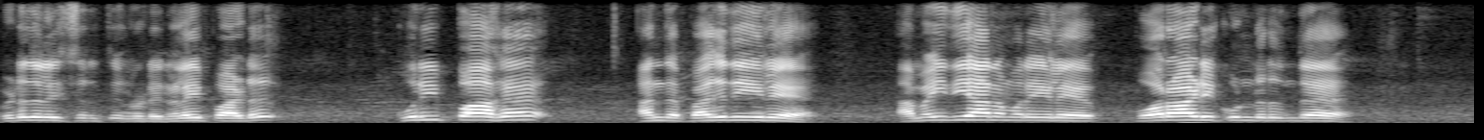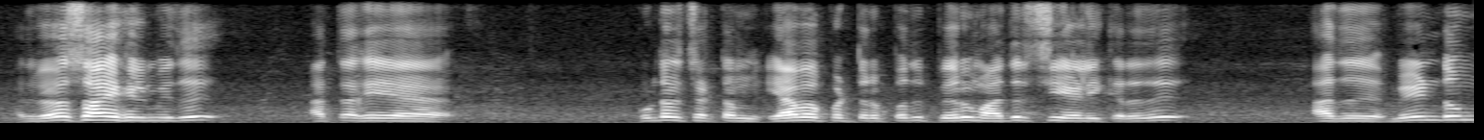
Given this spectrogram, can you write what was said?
விடுதலை சிறுத்தைகளுடைய நிலைப்பாடு. குறிப்பாக அந்த பகுதியிலே அமைதியான முறையிலே போராடி கொண்டிருந்த விவசாயிகள் மீது அத்தகைய குண்டர் சட்டம் ஏவப்பட்டிருப்பது பெரும் அதிர்ச்சியை அளிக்கிறது. அது மீண்டும்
